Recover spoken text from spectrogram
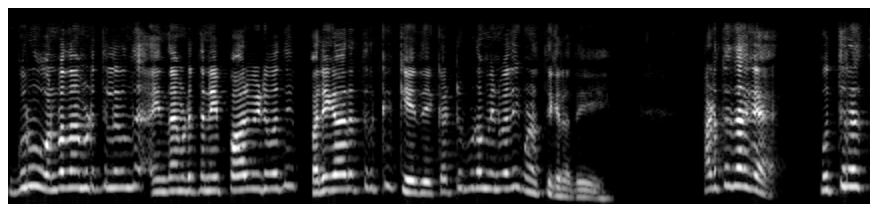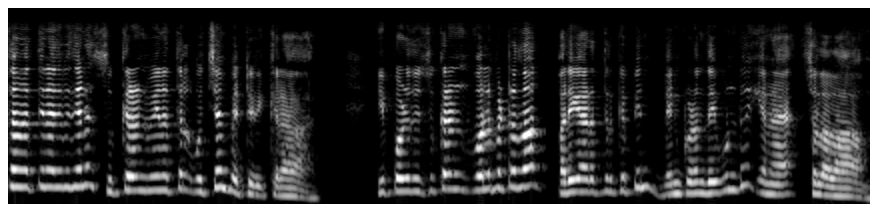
குரு ஒன்பதாம் இடத்திலிருந்து ஐந்தாம் இடத்தினை பார்வையிடுவது பரிகாரத்திற்கு கேது கட்டுப்படும் என்பதை உணர்த்துகிறது. அடுத்ததாக புத்திரஸ்தானத்தின் அதிபதியான சுக்கிரன் மீனத்தில் உச்சம் பெற்றிருக்கிறார். இப்பொழுது சுக்கிரன் வலுப்பெற்றதால் பரிகாரத்திற்கு பின் பெண் குழந்தை உண்டு என சொல்லலாம்.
